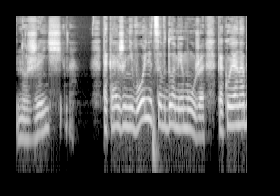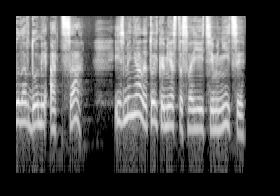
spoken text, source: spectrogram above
но женщина, такая же невольница в доме мужа, какой она была в доме отца – изменяла только место своей темницы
